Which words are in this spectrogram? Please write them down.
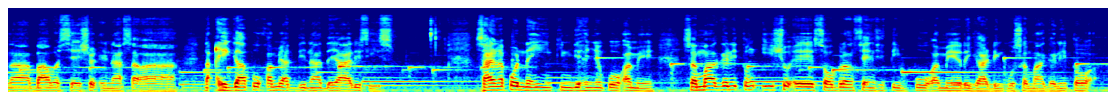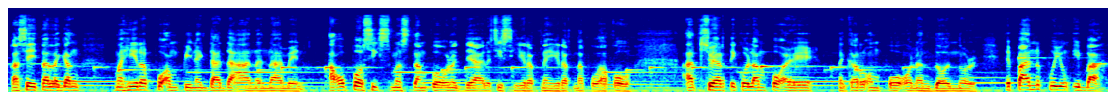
na bawat session ay nasa, uh, nakahiga po kami at dinadialysis. Sana po naiintindihan niyo po kami. Sa mga ganitong issue eh sobrang sensitive po kami regarding po sa mga ganito. Kasi talagang mahirap po ang pinagdadaanan namin. Ako po 6 months lang po ako nag-dialysis, hirap na hirap na po ako. At swerte ko lang po eh nagkaroon po ako ng donor. Eh paano po yung iba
